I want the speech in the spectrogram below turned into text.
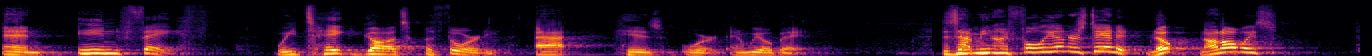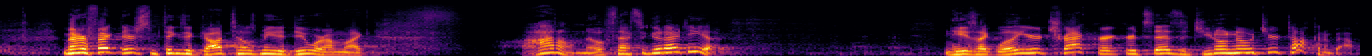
And in faith, we take God's authority at His word and we obey it. Does that mean I fully understand it? Nope, not always. Matter of fact, there's some things that God tells me to do where I'm like, I don't know if that's a good idea. And He's like, Well, your track record says that you don't know what you're talking about.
